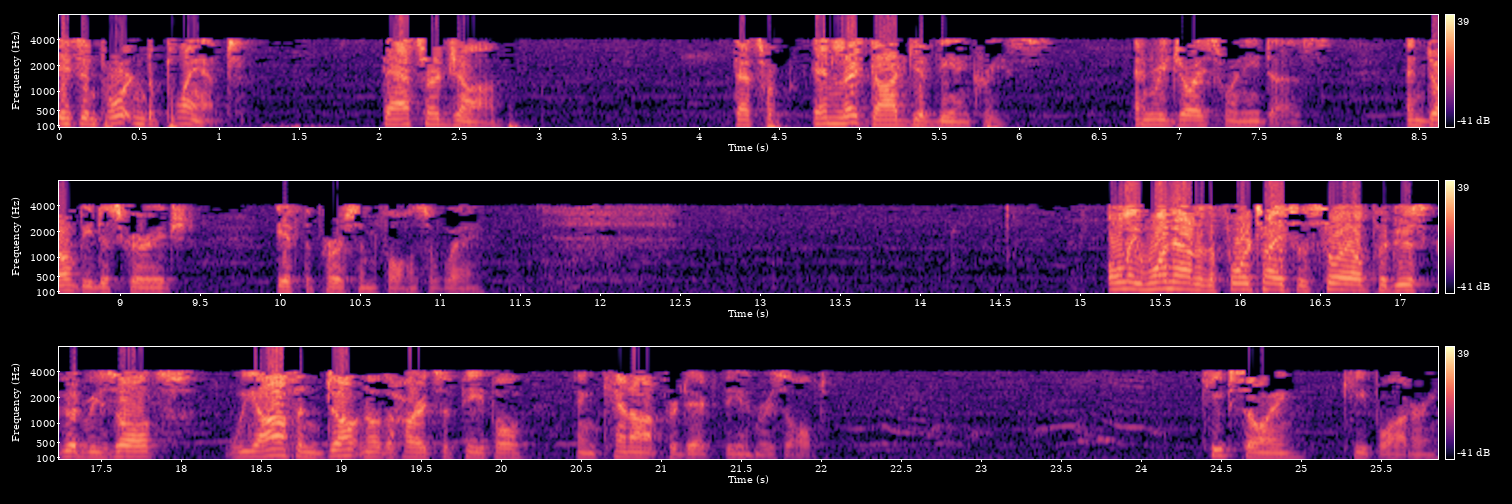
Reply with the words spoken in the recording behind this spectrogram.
It's important to plant. That's our job. That's what, and let God give the increase, and rejoice when He does, and don't be discouraged if the person falls away. Only one out of the four types of soil produce good results. We often don't know the hearts of people and cannot predict the end result. Keep sowing, keep watering.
